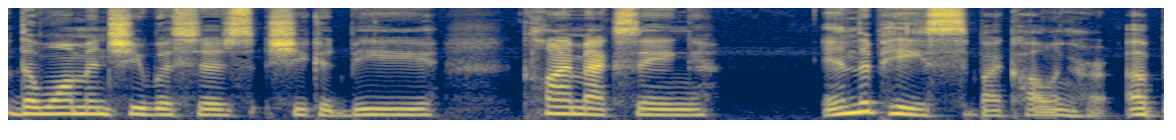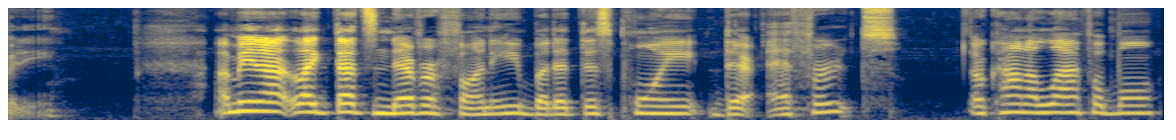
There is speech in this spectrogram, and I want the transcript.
the woman she wishes she could be, climaxing in the piece by calling her uppity. I mean, I, like that's never funny, but at this point, their efforts are kind of laughable.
